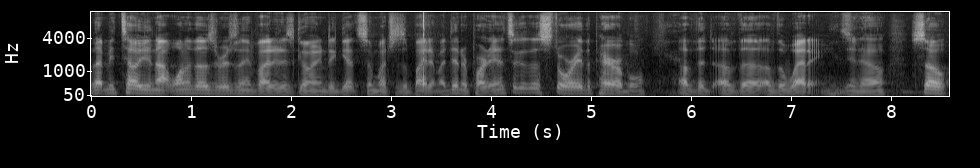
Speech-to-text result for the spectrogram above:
Let me tell you, not one of those originally invited is going to get so much as a bite at my dinner party. And it's the story, the parable yeah. of, the, of, the, of the wedding, yes. you know? So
